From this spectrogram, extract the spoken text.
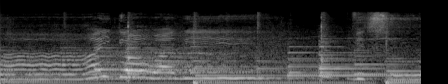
I go, away leave it soon.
